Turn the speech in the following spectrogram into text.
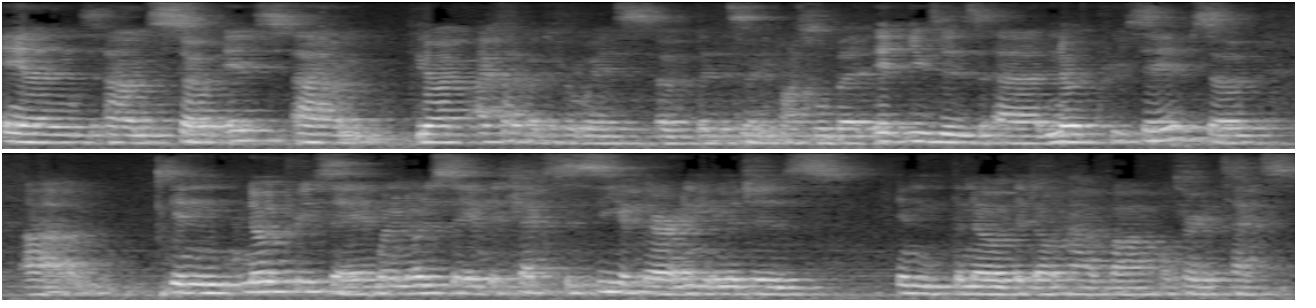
And um, so it's um, you know I've, I've, thought about different ways of that this might be possible, but it uses uh, node pre-save. So um, in node pre-save, when a node is saved, it checks to see if there are any images in the node that don't have uh, alternative text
